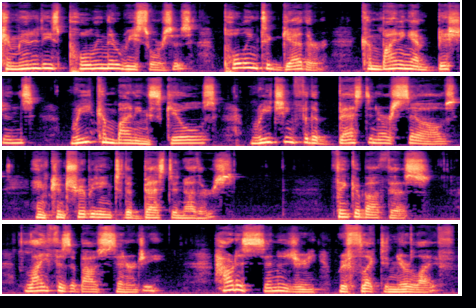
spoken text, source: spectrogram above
Communities pooling their resources, pulling together, combining ambitions, recombining skills, reaching for the best in ourselves, and contributing to the best in others. Think about this. Life is about synergy. How does synergy reflect in your life?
